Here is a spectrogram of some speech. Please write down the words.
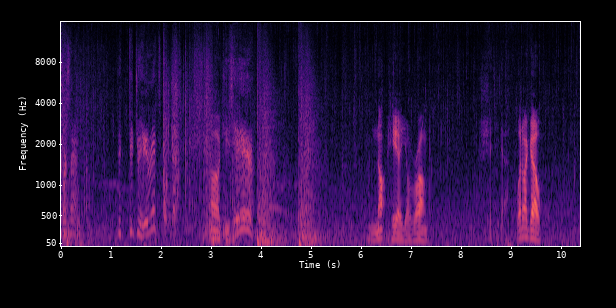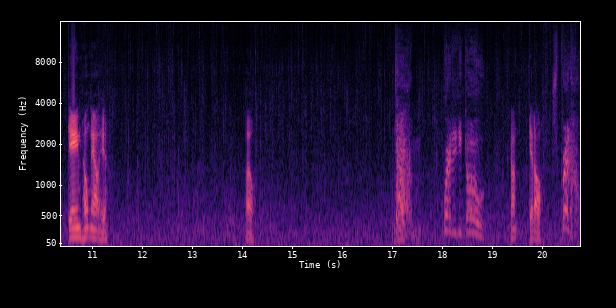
What's that? Did, did you hear it? Oh, He's here. I'm not here. You're wrong. Shitty death. Where do I go? Game, help me out here. Oh. Damn. Where did he go? Can't get off. Spread out.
